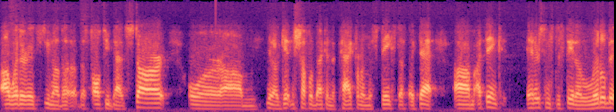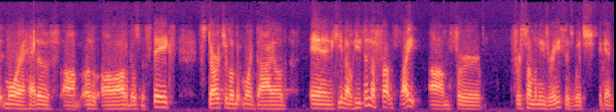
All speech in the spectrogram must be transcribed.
Uh, whether it's you know the the faulty bad start, or um, you know getting shuffled back in the pack from a mistake, stuff like that. Um, I think Anderson's just stayed a little bit more ahead of um, a lot of those mistakes. Starts a little bit more dialed, and you know he's in the front fight um, for for some of these races, which again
